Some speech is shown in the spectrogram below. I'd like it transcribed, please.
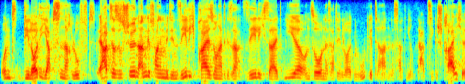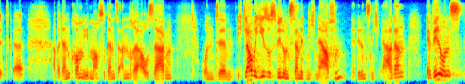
und die Leute japsen nach Luft. Er hat das schön angefangen mit den Seligpreisungen, hat gesagt, selig seid ihr und so und das hat den Leuten gut getan. Das hat, hat sie gestreichelt. Gell? Aber dann kommen eben auch so ganz andere Aussagen und ähm, ich glaube, Jesus will uns damit nicht nerven, er will uns nicht ärgern, er will uns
